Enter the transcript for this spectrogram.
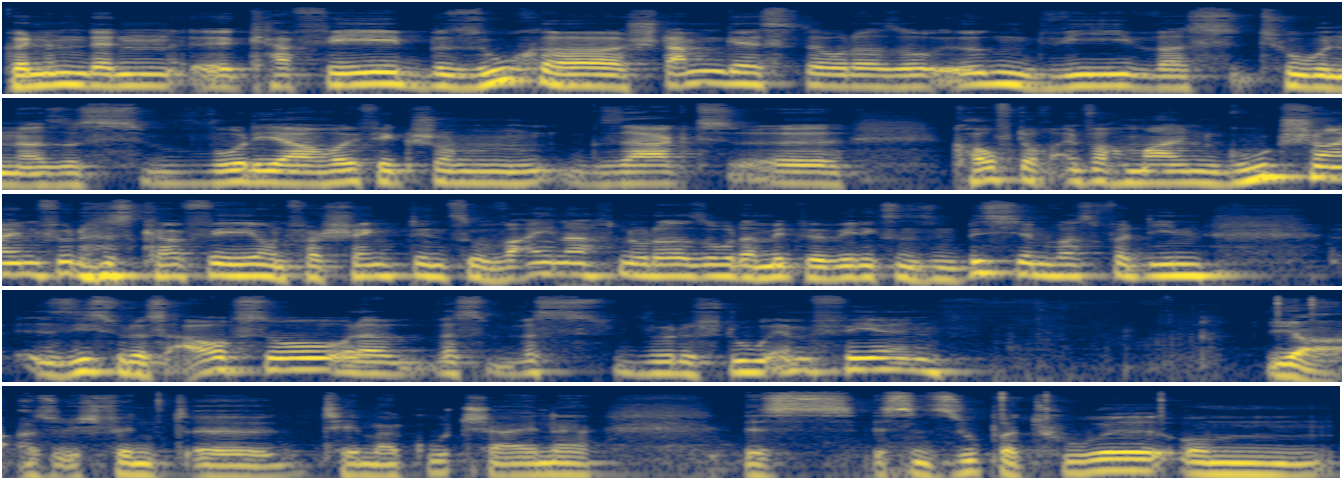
Können denn äh, Kaffeebesucher, Stammgäste oder so irgendwie was tun? Also es wurde ja häufig schon gesagt, äh, kauft doch einfach mal einen Gutschein für das Café und verschenkt den zu Weihnachten oder so, damit wir wenigstens ein bisschen was verdienen. Siehst du das auch so oder was, was würdest du empfehlen? Ja, also ich finde, äh, Thema Gutscheine ist, ist ein super Tool, um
